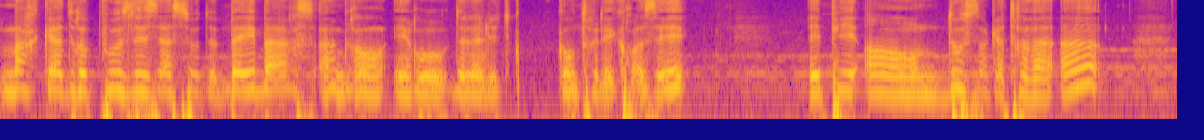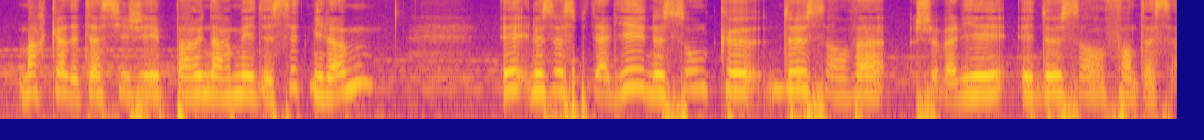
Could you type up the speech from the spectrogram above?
Markad repousse les assauts de Baybars, un grand héros de la lutte contre les croisés. Et puis en 1281, Markad est assiégé par une armée de 7000 hommes. Et les hospitaliers ne sont que 220 chevaliers et 200 fantassins.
